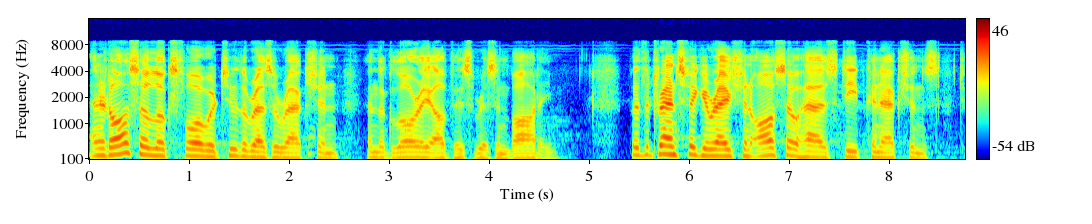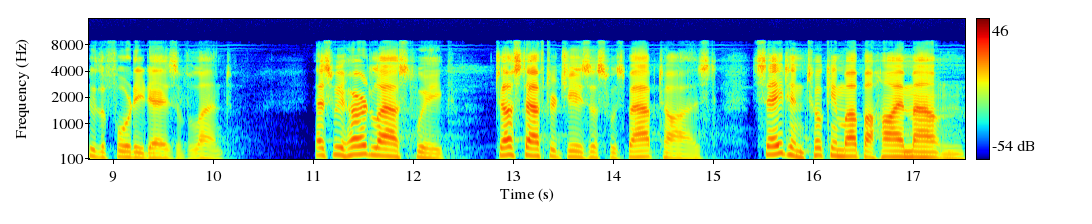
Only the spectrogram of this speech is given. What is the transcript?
And it also looks forward to the resurrection and the glory of his risen body. But the Transfiguration also has deep connections to the 40 days of Lent. As we heard last week, just after Jesus was baptized, Satan took him up a high mountain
